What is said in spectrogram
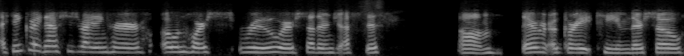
I think right now she's riding her own horse, Rue or Southern Justice. Um, they're a great team. They're so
